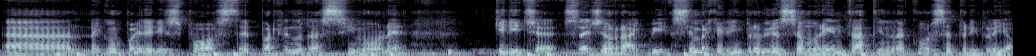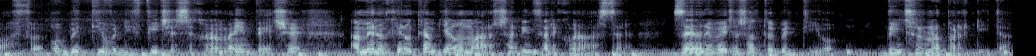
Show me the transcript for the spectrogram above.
Uh, un paio di risposte partendo da Simone che dice se legge un rugby sembra che all'improvviso siamo rientrati nella corsa per i playoff. Obiettivo difficile secondo me invece a meno che non cambiamo marcia ad iniziare con Aster Zeno invece salto obiettivo vincere una partita.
